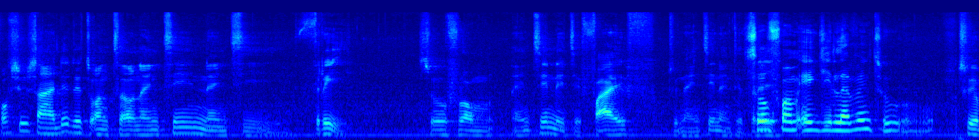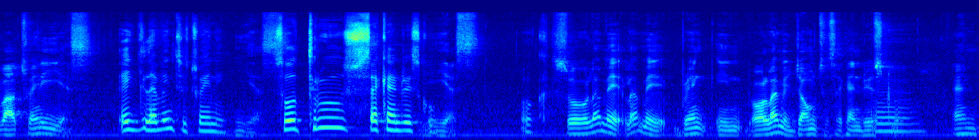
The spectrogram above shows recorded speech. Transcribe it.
for shoe shine, I did it until 1993. So from 1985 to 1993. So from age 11 to to about 20 years. age 11 to 20. Yes. So through secondary school. Yes. Okay. So let me let me bring in or let me jump to secondary school, Mm. and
